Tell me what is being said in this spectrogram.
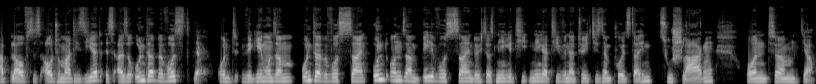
Ablaufs ist automatisiert, ist also unterbewusst. Ja. Und wir geben unserem Unterbewusstsein und unserem Bewusstsein durch das Negative natürlich diesen Impuls dahin zu schlagen. Und ähm, ja,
